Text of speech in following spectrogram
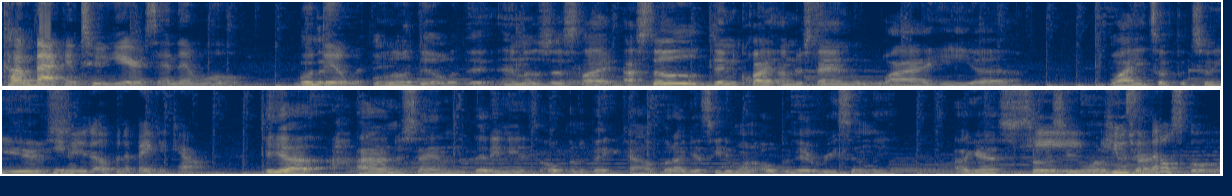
"Come back in two years, and then we'll." We'll deal with it. We'll deal with it, and it was just like I still didn't quite understand why he uh why he took the two years. He needed to open a bank account. Yeah, I understand that he needed to open a bank account, but I guess he didn't want to open it recently. I guess so. He, he, he was tracked. in middle school.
